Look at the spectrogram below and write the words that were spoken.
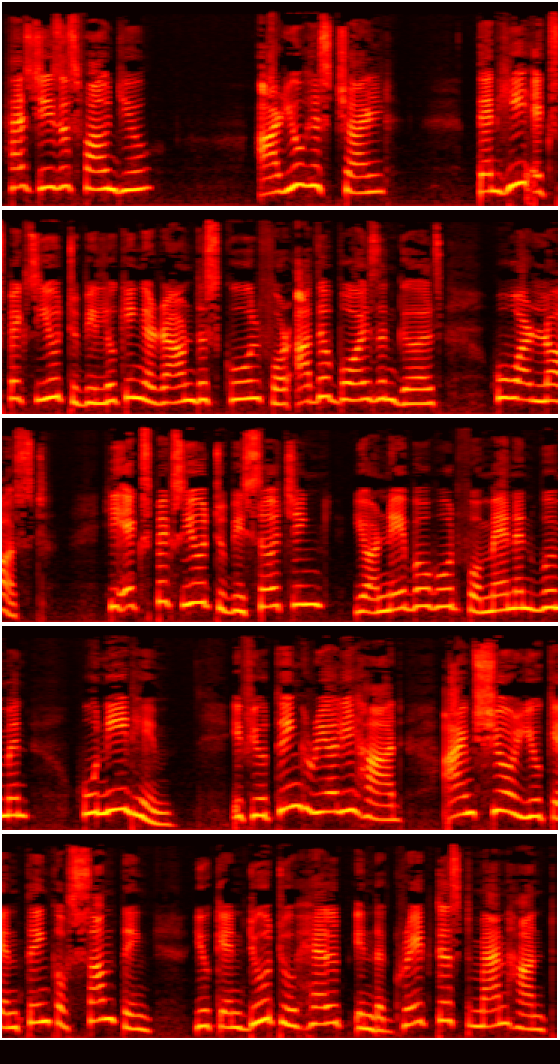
has Jesus found you? Are you his child? Then he expects you to be looking around the school for other boys and girls who are lost. He expects you to be searching your neighborhood for men and women who need him. If you think really hard, I'm sure you can think of something you can do to help in the greatest manhunt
